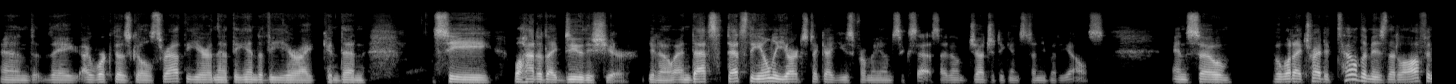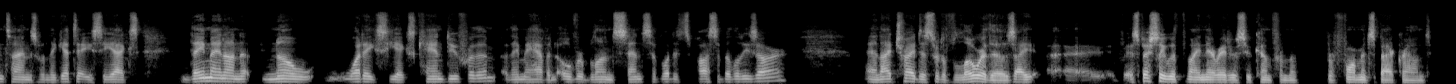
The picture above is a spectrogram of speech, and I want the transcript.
and they i work those goals throughout the year and then at the end of the year i can then see well how did i do this year? You know and that's that's the only yardstick i use for my own success. I don't judge it against anybody else. And so but what i try to tell them is that oftentimes when they get to acx they may not know what ACX can do for them. They may have an overblown sense of what its possibilities are. And I try to sort of lower those. I, especially with my narrators who come from a performance background,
